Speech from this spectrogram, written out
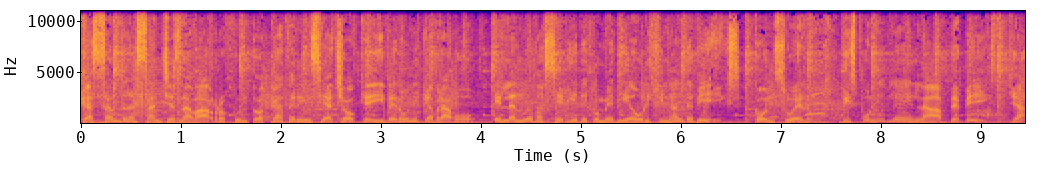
Cassandra Sánchez Navarro junto a Catherine Siachoque y Verónica Bravo en la nueva serie de comedia original de VIX, Consuelo, disponible en la app de VIX ya.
